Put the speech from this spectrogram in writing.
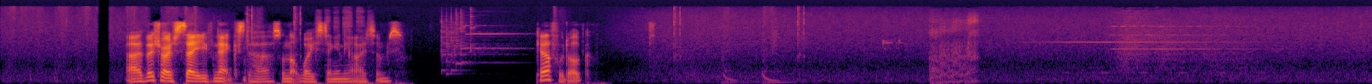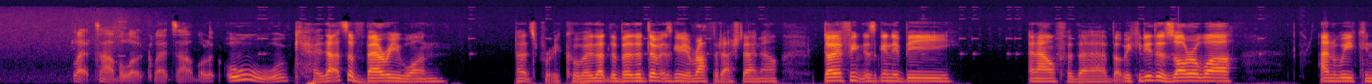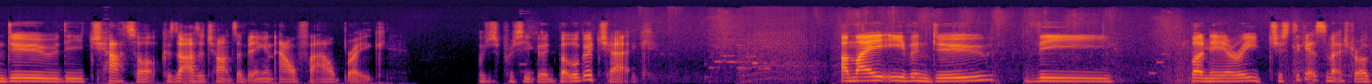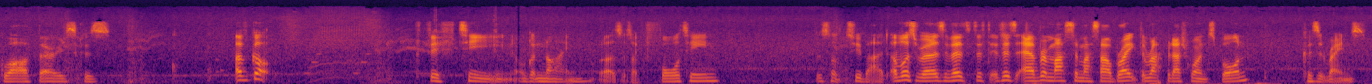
Uh, make sure I save next to her so I'm not wasting any items. Careful, dog. Let's have a look. Let's have a look. Oh, okay. That's a berry one. That's pretty cool. That, the, the, the, there's going to be a Rapidash there now. Don't think there's going to be an alpha there. But we can do the Zorua and we can do the Chatot because that has a chance of being an alpha outbreak. Which is pretty good. But we'll go check. I may even do the Buneary just to get some extra guava berries because I've got 15. I've got 9. Well, that's like 14. That's not too bad. I've also realised if if there's ever a massive mass outbreak, the Rapidash won't spawn because it rains.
